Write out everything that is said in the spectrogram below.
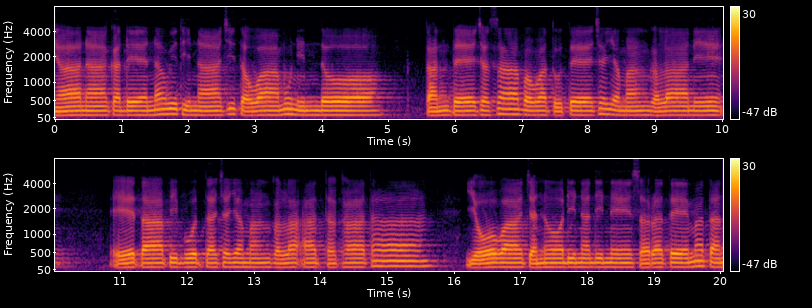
ญาณากเดนวิธินาจิตวามุนินโด ตันเตชะสาปวัตุเตชยมังคลานิเอตาปิบุตตชยมังคละอัตถคาทาโยวาจโนดินาดิเนสรเตมตัน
